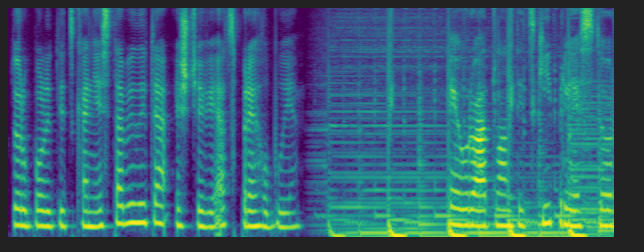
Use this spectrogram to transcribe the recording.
ktorú politická nestabilita ešte viac prehlbuje. Euroatlantický priestor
